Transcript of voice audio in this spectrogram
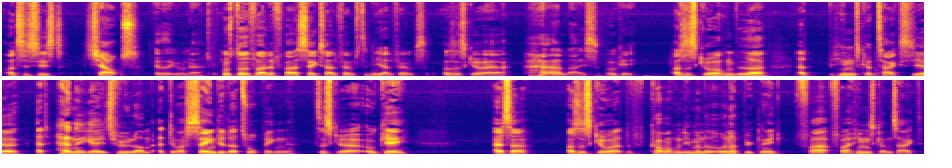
og til sidst Chaus, jeg ved ikke, om det er. Hun stod for det fra 96 til 99, og så skriver jeg, ah, nice, okay. Og så skriver hun videre, at hendes kontakt siger, at han ikke er i tvivl om, at det var Sandy, der tog pengene. Så skriver jeg, okay. Altså, og så skriver, kommer hun lige med noget underbygning ikke? Fra, fra hendes kontakt.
